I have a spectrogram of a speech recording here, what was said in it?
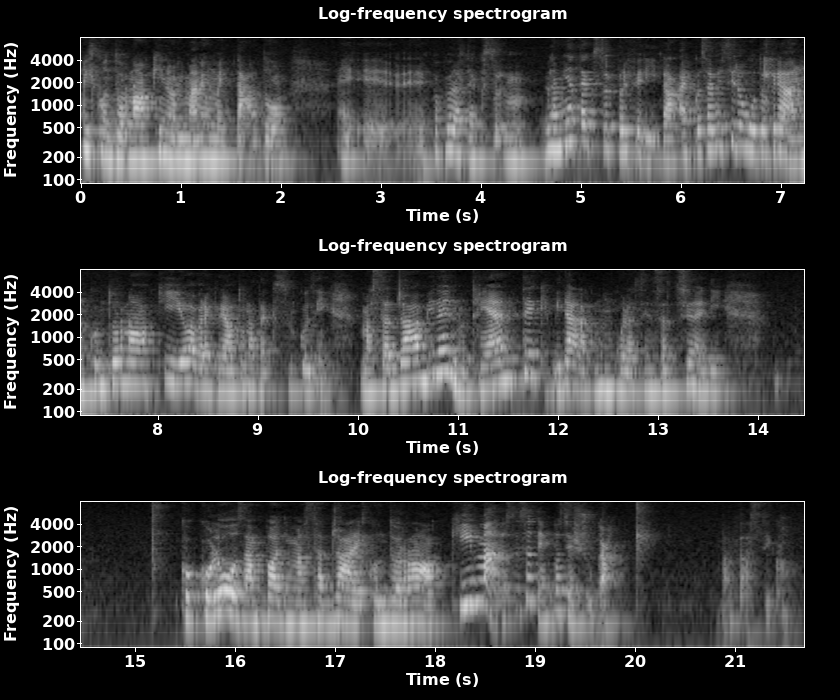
il contorno occhi non rimane umettato è, è, è, proprio la texture la mia texture preferita. Ecco se avessi dovuto creare un contorno occhi io avrei creato una texture così massaggiabile, nutriente che vi dà la, comunque la sensazione di coccolosa un po' di massaggiare il contorno occhi ma allo stesso tempo si asciuga. Fantastico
